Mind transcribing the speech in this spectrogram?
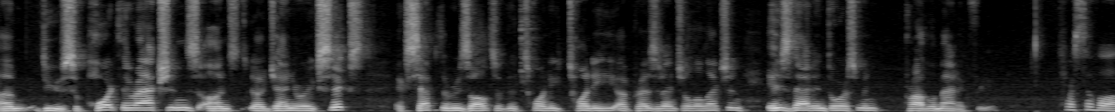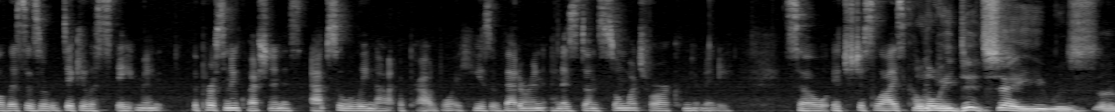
Um, do you support their actions on uh, January 6th? Accept the results of the 2020 uh, presidential election? Is that endorsement problematic for you? First of all, this is a ridiculous statement. The person in question is absolutely not a Proud Boy. He is a veteran and has done so much for our community. So it's just lies coming. Although he did say he was uh,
